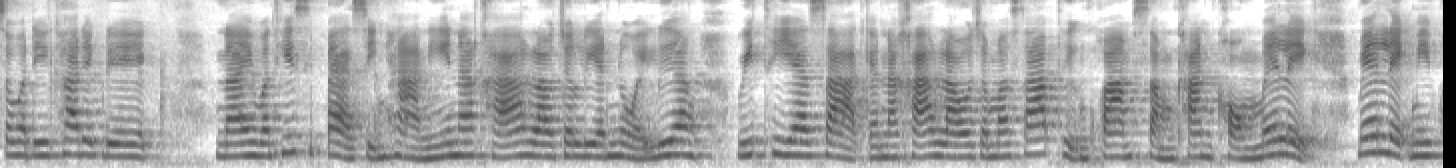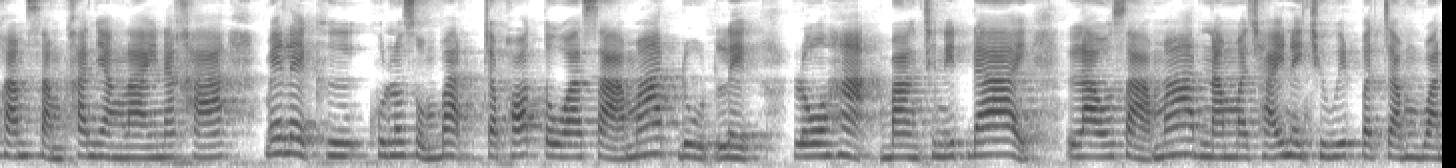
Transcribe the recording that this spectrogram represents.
สวัสดีค่ะเด็กๆ ในวันที่ 18 สิงหานี้นะคะ เราจะเรียนหน่วยเรื่องวิทยาศาสตร์กันนะคะ เราจะมาทราบถึงความสำคัญของแม่เหล็ก แม่เหล็กมีความสำคัญอย่างไรนะคะ แม่เหล็กคือคุณสมบัติเฉพาะตัวสามารถดูดเหล็ก โลหะบางชนิดได้ เราสามารถนำมาใช้ในชีวิตประจำวัน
